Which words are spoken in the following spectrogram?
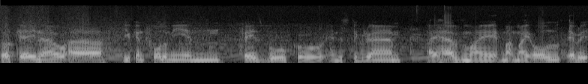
Okay, now uh, you can follow me in Facebook or Instagram. I have my, my, my all every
